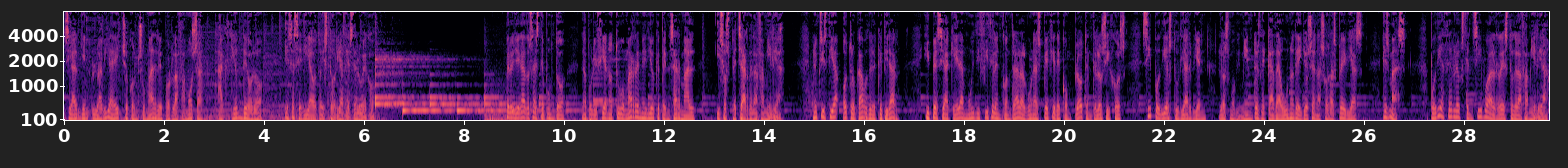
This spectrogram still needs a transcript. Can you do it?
Si alguien lo había hecho con su madre por la famosa acción de oro, esa sería otra historia, desde luego. Pero llegados a este punto, la policía no tuvo más remedio que pensar mal y sospechar de la familia. No existía otro cabo del que tirar, y pese a que era muy difícil encontrar alguna especie de complot entre los hijos, sí podía estudiar bien los movimientos de cada uno de ellos en las horas previas. Es más, podía hacerlo extensivo al resto de la familia.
